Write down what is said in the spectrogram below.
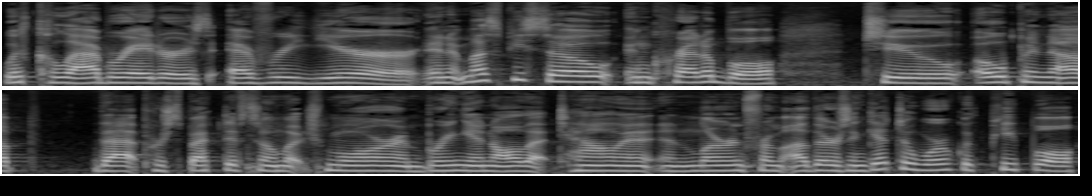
with collaborators every year. And it must be so incredible to open up that perspective so much more and bring in all that talent and learn from others and get to work with people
